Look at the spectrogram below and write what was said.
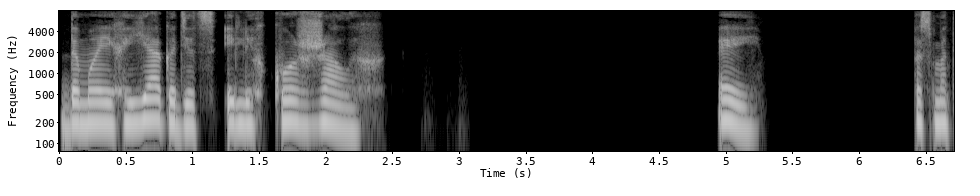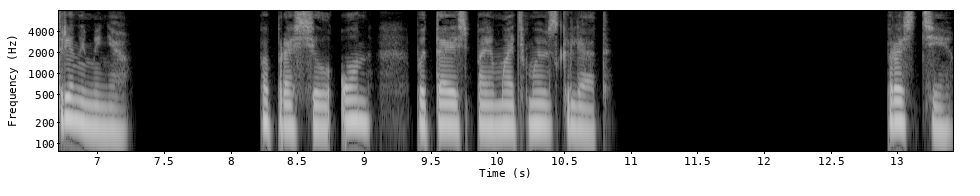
до моих ягодиц и легко сжал их. «Эй, посмотри на меня», — попросил он, пытаясь поймать мой взгляд. «Прости,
